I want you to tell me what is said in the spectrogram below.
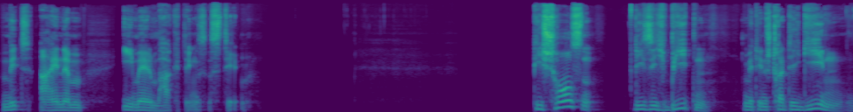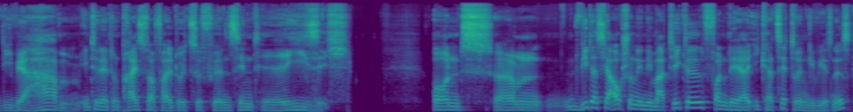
mit einem E-Mail-Marketing-System. Die Chancen, die sich bieten, mit den Strategien, die wir haben, Internet- und Preisverfall durchzuführen, sind riesig. Und ähm, wie das ja auch schon in dem Artikel von der IKZ drin gewesen ist,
